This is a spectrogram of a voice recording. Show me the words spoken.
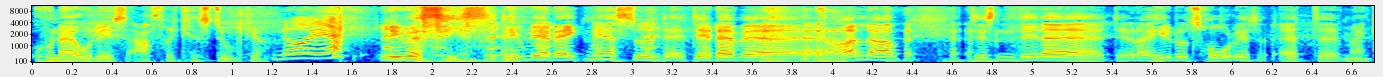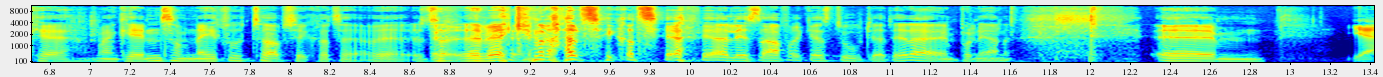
hun har jo læst Afrikastudier. Nå ja. Lige præcis. Det bliver da ikke mere siden da. Det er da ved holde op. Det er, sådan, det, er da, det er da helt utroligt, at uh, man, kan, man kan ende som NATO-topsekretær. være generalsekretær ved at læse Afrikastudier. Det er da imponerende. Øhm, Ja,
